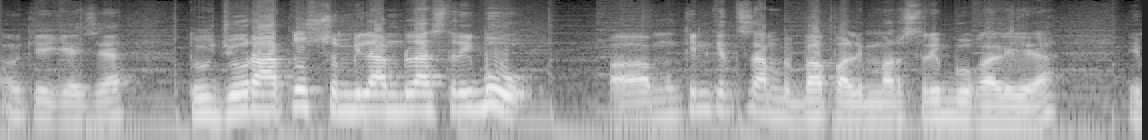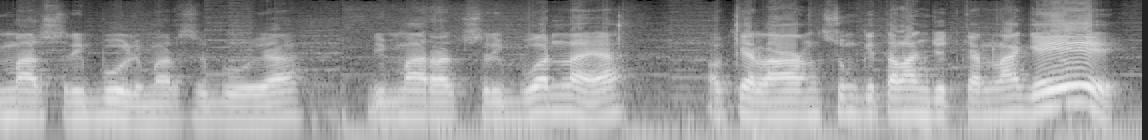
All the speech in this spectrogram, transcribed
Oke okay, guys ya 719 ribu uh, Mungkin kita sampai berapa 500 ribu kali ya 500 ribu 500 ribu ya 500 ribuan lah ya Oke langsung kita lanjutkan lagi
